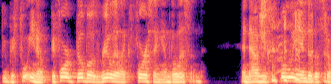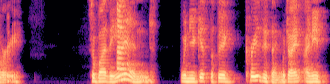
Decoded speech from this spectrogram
before you know before Bilbo's really like forcing him to listen, and now he's fully into the story. So by the I- end, when you get the big crazy thing, which I, I need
